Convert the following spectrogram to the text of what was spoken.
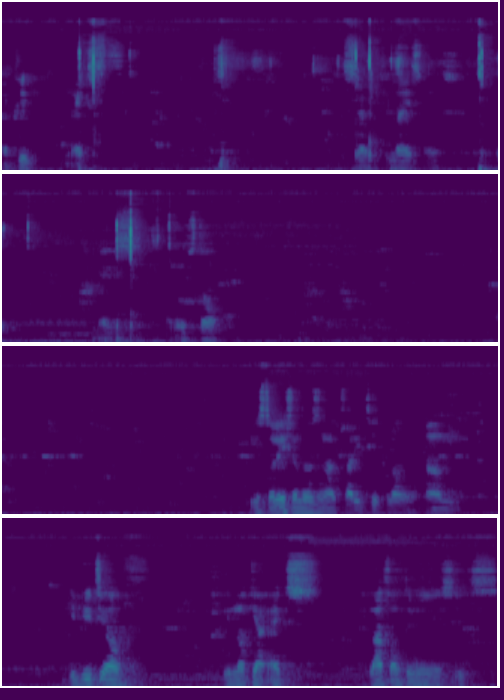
I click next. Select license next install installation doesn't actually take long. Um, the beauty of the Nokia X platform to me is it's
